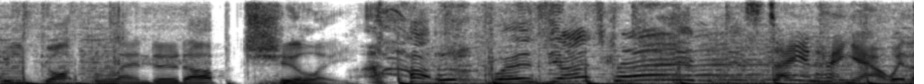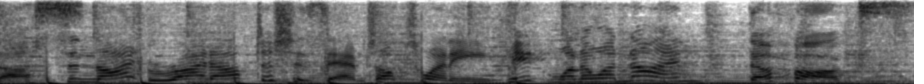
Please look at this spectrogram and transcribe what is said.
we've got blended up chili. Where's the ice cream? Stay and hang out with us. Tonight, right after Shazam Top 20. Hit 1019, The Fox.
